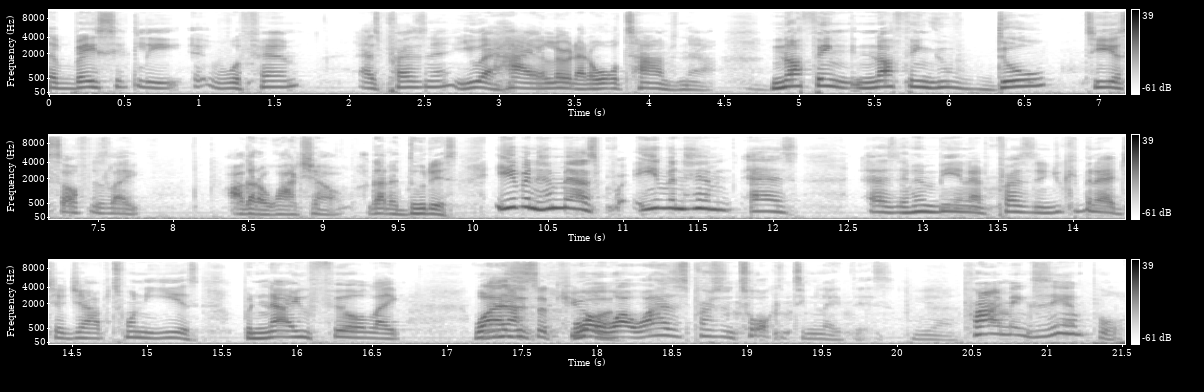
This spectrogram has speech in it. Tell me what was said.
uh, basically uh, with him as president. You at high alert at all times now. Nothing nothing you do to yourself is like I gotta watch out. I gotta do this. Even him as even him as as him being as president, you keep been at your job twenty years, but now you feel like why You're is this secure. whoa, why, why is this person talking to me like this? Yeah. Prime example.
